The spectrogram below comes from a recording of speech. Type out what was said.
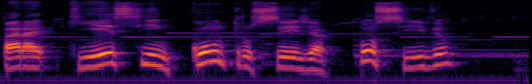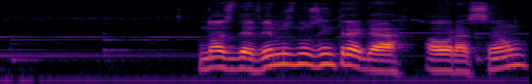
para que esse encontro seja possível, nós devemos nos entregar à oração,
